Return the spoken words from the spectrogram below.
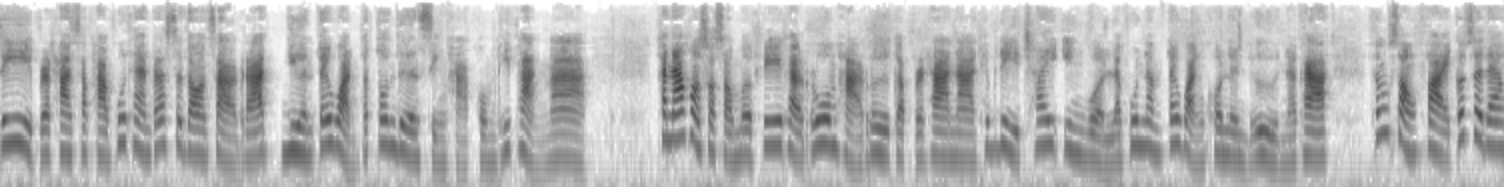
ซีประธานสภาผู้แทนราษฎรสหรัฐเยือนไต้หวันเมื่อต้นเดือนสิงหาคมที่ผ่านมาคณะของสสเมอร์ฟี่ค่ะร่วมหารือกับประธานาธิบดีไช่อิงเหวินและผู้นำไต้หวันคนอื่นๆนะคะ ทั้งสองฝ่ายก็แสดง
